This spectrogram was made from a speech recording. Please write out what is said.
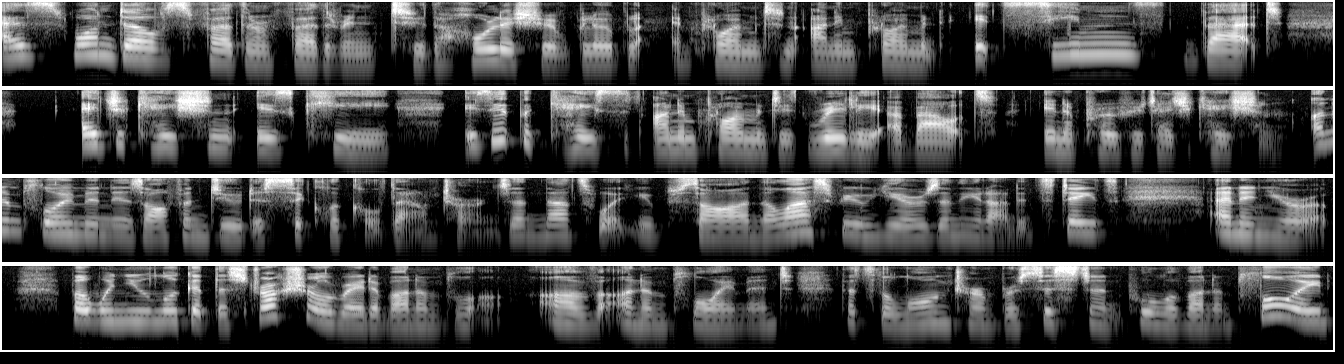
As one delves further and further into the whole issue of global employment and unemployment, it seems that education is key. Is it the case that unemployment is really about inappropriate education? Unemployment is often due to cyclical downturns, and that's what you saw in the last few years in the United States and in Europe. But when you look at the structural rate of, unempl- of unemployment, that's the long term persistent pool of unemployed,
